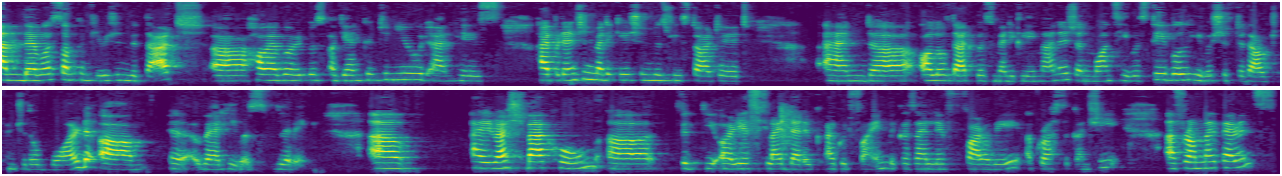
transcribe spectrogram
and there was some confusion with that. Uh, however, it was again continued, and his hypertension medication was restarted, and uh, all of that was medically managed. And once he was stable, he was shifted out into the ward um, uh, where he was living. Uh, I rushed back home with the earliest flight that I could find because I live far away across the country uh, from my parents.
